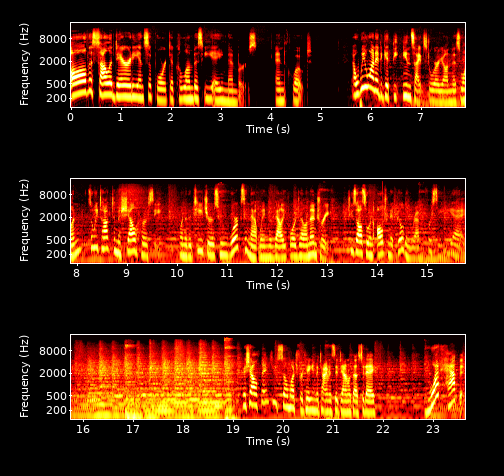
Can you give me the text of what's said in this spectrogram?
all the solidarity and support to Columbus EA members. End quote. Now, we wanted to get the inside story on this one, so we talked to Michelle Hersey, one of the teachers who works in that wing of Valley Forge Elementary. She's also an alternate building rep for CEA. Michelle, thank you so much for taking the time to sit down with us today. What happened?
